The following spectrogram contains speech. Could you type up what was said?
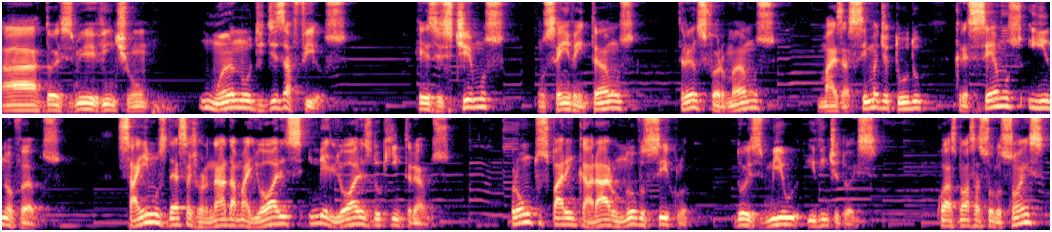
Ah, 2021. Um ano de desafios. Resistimos, nos reinventamos, transformamos, mas acima de tudo, crescemos e inovamos. Saímos dessa jornada maiores e melhores do que entramos, prontos para encarar um novo ciclo, 2022. Com as nossas soluções,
